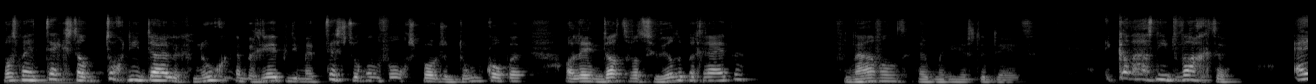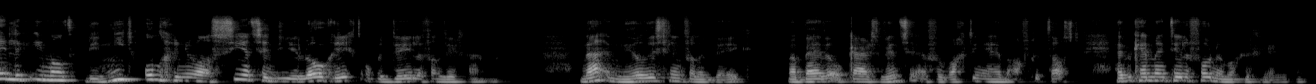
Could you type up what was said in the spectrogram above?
Was mijn tekst dan toch niet duidelijk genoeg en begrepen die met testosteron volgespoten domkoppen alleen dat wat ze wilden begrijpen? Vanavond heb ik mijn eerste date. Ik kan haast niet wachten. Eindelijk iemand die niet ongenuanceerd zijn dialoog richt op het delen van lichamen. Na een mailwisseling van een week, waarbij we elkaars wensen en verwachtingen hebben afgetast, heb ik hem mijn telefoonnummer gegeven.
